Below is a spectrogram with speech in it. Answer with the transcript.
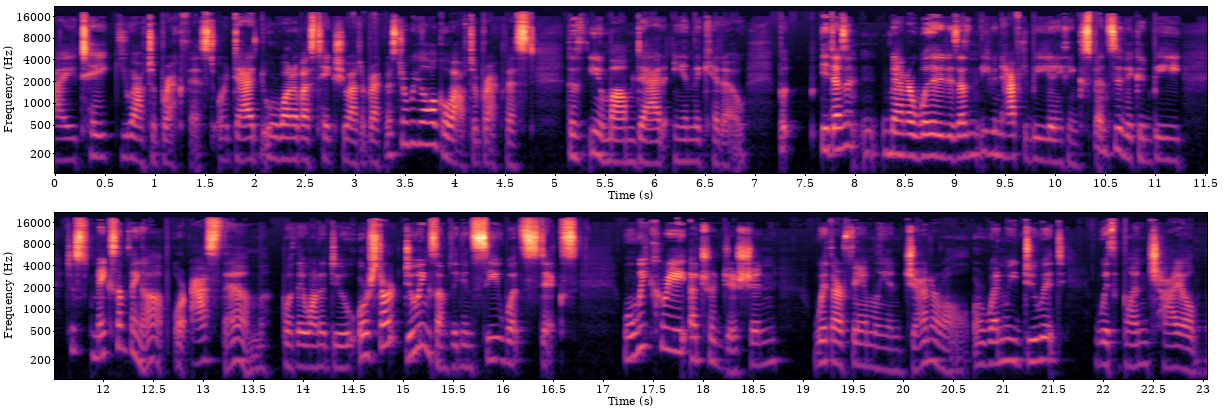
I take you out to breakfast, or dad or one of us takes you out to breakfast, or we all go out to breakfast. The you know, mom, dad, and the kiddo. But it doesn't matter what it is, it doesn't even have to be anything expensive. It could be just make something up or ask them what they want to do, or start doing something and see what sticks. When we create a tradition with our family in general, or when we do it with one child,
